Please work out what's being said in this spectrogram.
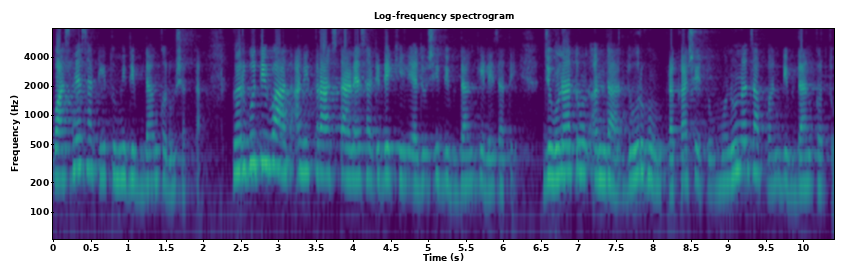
वाचण्यासाठी तुम्ही दीपदान करू शकता. घरगुती वाद आणि त्रास टाळण्यासाठी देखील या दिवशी दीपदान केले जाते. जीवनातून अंधार दूर होऊन प्रकाश येतो म्हणूनच आपण दीपदान करतो.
